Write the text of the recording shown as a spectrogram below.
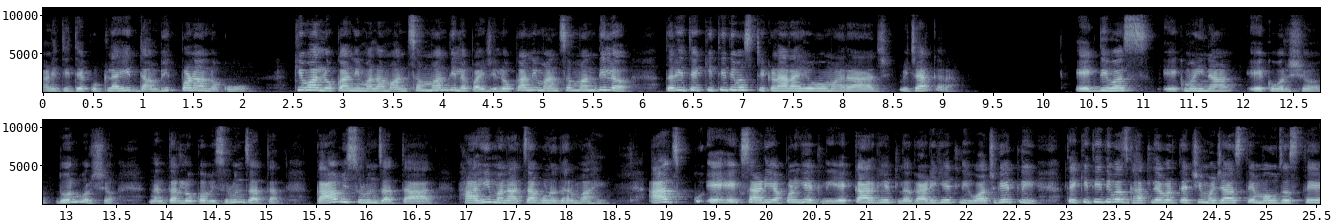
आणि तिथे कुठलाही दांभिकपणा नको. किंवा लोकांनी मला मानसन्मान दिलं पाहिजे. लोकांनी मानसन्मान दिलं तरी ते किती दिवस टिकणार आहे हो महाराज? विचार करा. एक दिवस एक महिना एक वर्ष दोन वर्ष नंतर लोक विसरून जातात. का विसरून जातात? हाही मनाचा गुणधर्म आहे. आज ए एक साडी आपण घेतली एक कार घेतलं गाडी घेतली वॉच घेतली ते किती दिवस घातल्यावर त्याची मजा असते मौज असते?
